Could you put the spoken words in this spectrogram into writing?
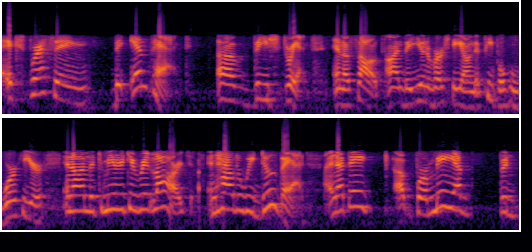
expressing the impact of these threats and assaults on the university, on the people who work here, and on the community writ large. And how do we do that? And I think uh, for me, I've been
